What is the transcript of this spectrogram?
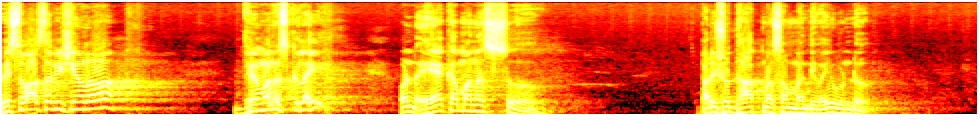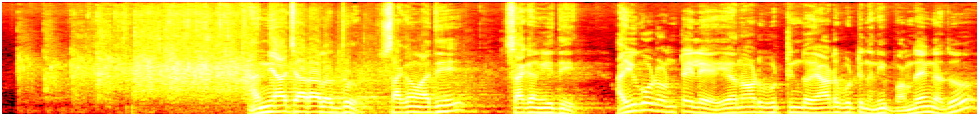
విశ్వాస విషయంలో ద్విమనస్కులై ఉండు ఏక మనస్సు పరిశుద్ధాత్మ సంబంధివై ఉండు. అన్యాచారాలు వద్దు సగం అది సగం ఇది. అవి కూడా ఉంటాయిలే ఏనాడు పుట్టిందో ఏడు పుట్టిందో నీ బంధం కాదు.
